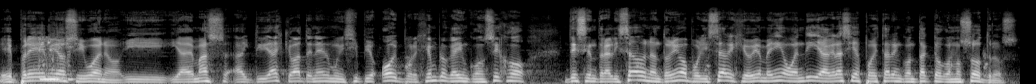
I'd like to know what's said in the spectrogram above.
eh, premios y bueno, y, además actividades que va a tener el municipio hoy, por ejemplo, que hay un consejo descentralizado en Antoniopolis. Sergio, bienvenido, buen día. Gracias por estar en contacto con nosotros.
